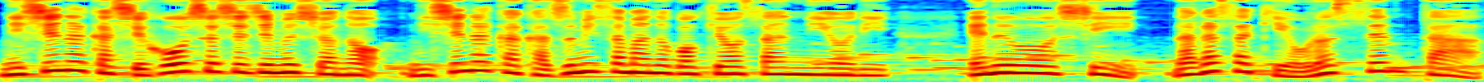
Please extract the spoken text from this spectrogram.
西中司法書士事務所の西中和美様のご協賛により NOC 長崎卸センタ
